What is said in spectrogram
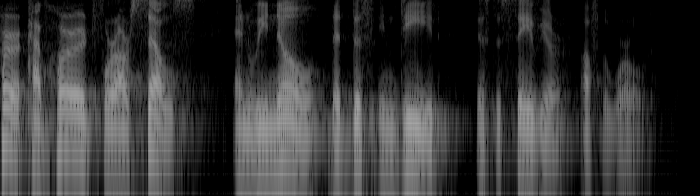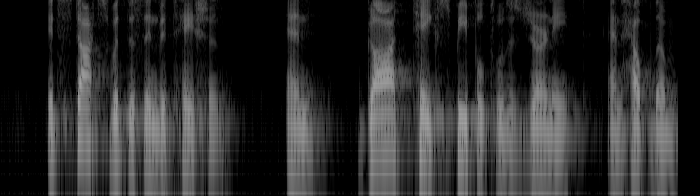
heard, have heard for ourselves, and we know that this indeed is the Savior of the world. It starts with this invitation, and God takes people through this journey and help them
